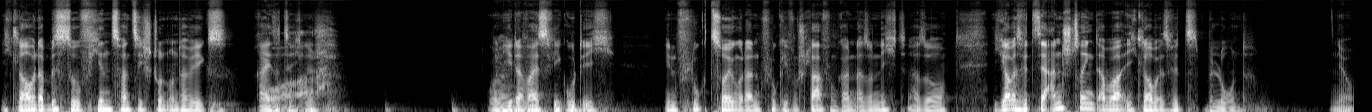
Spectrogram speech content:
Ich glaube, da bist du 24 Stunden unterwegs, reisetechnisch. Und Ja, jeder weiß, wie gut ich in Flugzeugen oder an Flughäfen schlafen kann. Also nicht, also ich glaube, es wird sehr anstrengend, aber ich glaube, es wird belohnt. Ja.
